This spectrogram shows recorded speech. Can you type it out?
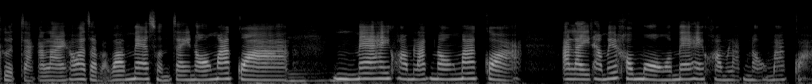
เกิดจากอะไรเขาอาจจะแบบว่าแม่สนใจน้องมากกว่าอืมอืมแม่ให้ความรักน้องมากกว่า อะไรทำให้เขามองว่าแม่ให้ความรักน้องมากกว่า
